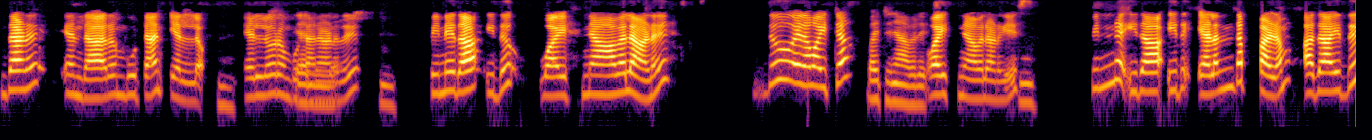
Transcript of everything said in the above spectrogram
ഇതാണ് എന്താ റംബൂട്ടാൻ യെല്ലോ. യെല്ലോ റംബൂട്ടാനാണിത് ഇത് പിന്നെ ഇതാ ഇത് വൈ ഞാവലാണ്. ഇത് ഏതാ വൈറ്റാ? വൈറ്റ് ഞാവൽ. വൈറ്റ് ഞാവലാണ് കേസ്. പിന്നെ ഇതാ ഇത് എളന്തപ്പഴം അതായത്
